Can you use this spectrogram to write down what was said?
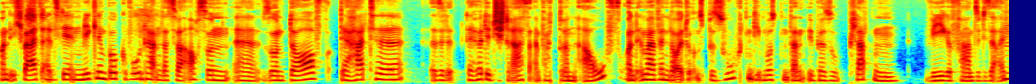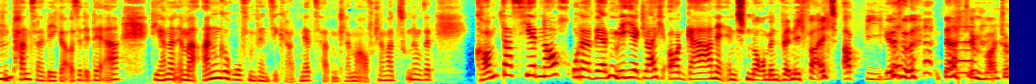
Und ich weiß, als wir in Mecklenburg gewohnt haben, das war auch so ein, äh, so ein Dorf, der hatte, also da hörte die Straße einfach drin auf. Und immer wenn Leute uns besuchten, die mussten dann über so Plattenwege fahren, so diese alten Panzerwege aus der DDR, die haben dann immer angerufen, wenn sie gerade Netz hatten, Klammer auf, Klammer zu, und haben gesagt, kommt das hier noch oder werden mir hier gleich Organe entnommen, wenn ich falsch abbiege? So nach dem Motto.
